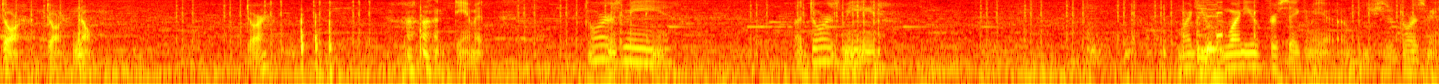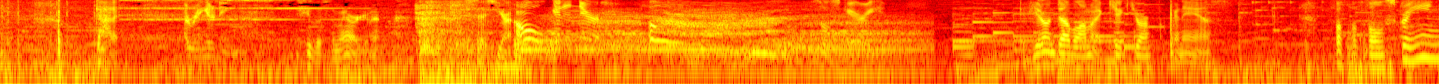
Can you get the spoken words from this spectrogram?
door, door. No. Door. Damn it. Adores me. Adores me. Why do you why do you forsake me? Uh, She adores me. Got it. A ring and a ding. She listened to my argument. She says you're Oh, get in there. Oh so scary. If you don't double, I'm gonna kick your fucking ass. full screen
